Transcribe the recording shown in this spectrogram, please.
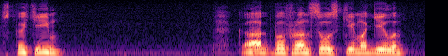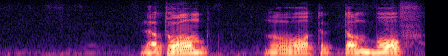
С каким? Как по-французски могила? Ля Томб? Ну вот, это Тамбов.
